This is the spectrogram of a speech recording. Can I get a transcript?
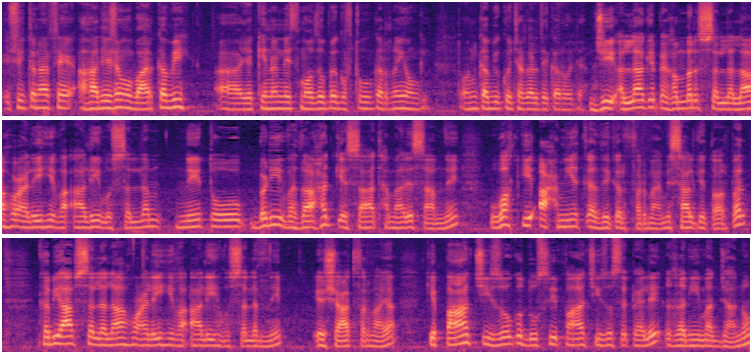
اسی طرح سے احادیث مبارکہ بھی یقیناً اس موضوع پہ گفتگو کر رہی ہوں گی، تو ان کا بھی کچھ اگر ذکر ہو جائے۔ جی اللہ کے پیغمبر صلی اللہ علیہ وآلہ وسلم نے تو بڑی وضاحت کے ساتھ ہمارے سامنے وقت کی اہمیت کا ذکر فرمایا۔ مثال کے طور پر، کبھی آپ صلی اللہ علیہ وآلہ وسلم نے ارشاد فرمایا کہ پانچ چیزوں کو دوسری پانچ چیزوں سے پہلے غنیمت جانو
